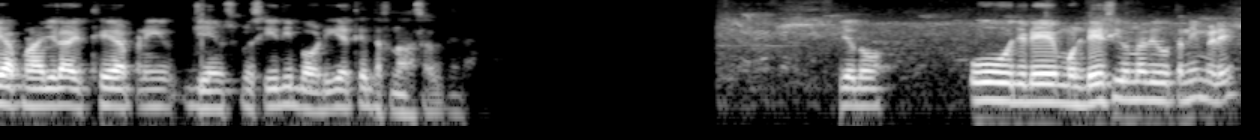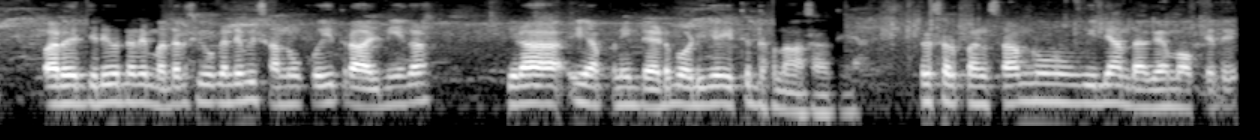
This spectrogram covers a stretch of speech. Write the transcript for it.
ਇਹ ਆਪਣਾ ਜਿਹੜਾ ਇੱਥੇ ਆਪਣੀ ਜੇਮਸ ਮਸੀਹ ਦੀ ਬੋਡੀ ਹੈ, ਇੱਥੇ ਦਫਨਾ ਸਕਦੇ ਨੇ। ਜਦੋਂ ਉਹ ਜਿਹੜੇ ਮੁੰਡੇ ਸੀ, ਉਹਨਾਂ ਦੇ ਉਹ ਤਾਂ ਨਹੀਂ ਮਿਲੇ, ਪਰ ਜਿਹੜੇ ਉਹਨਾਂ ਦੇ ਮਦਰ ਸੀ, ਉਹ ਕਹਿੰਦੇ ਵੀ ਸਾਨੂੰ ਕੋਈ ਇਤਰਾਜ਼ ਨਹੀਂ ਹੈਗਾ, ਜਿਹੜਾ ਇਹ ਆਪਣੀ ਡੈੱਡ ਬੋਡੀ ਹੈ, ਇੱਥੇ ਦਫਨਾ ਸਕਦੇ ਆ। ਫਿਰ ਸਰਪੰਚ ਸਾਹਿਬ ਨੂੰ ਵੀ ਲਿਆਂਦਾ ਗਿਆ ਮੌਕੇ ਤੇ।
